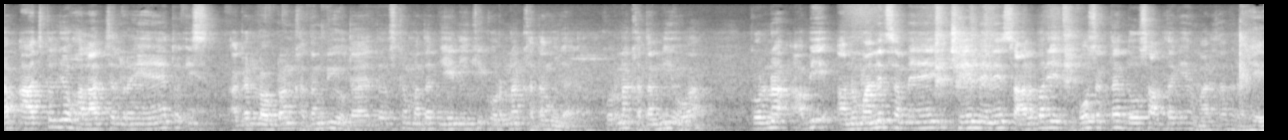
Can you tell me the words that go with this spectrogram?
अब आजकल जो हालात चल रहे हैं तो इस अगर लॉकडाउन ख़त्म भी होता है तो उसका मतलब ये नहीं कि कोरोना ख़त्म हो जाएगा। कोरोना ख़त्म नहीं होगा। कोरोना अभी अनुमानित समय है कि छः महीने, साल भर हो सकता है, दो साल तक ये हमारे साथ रहे।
